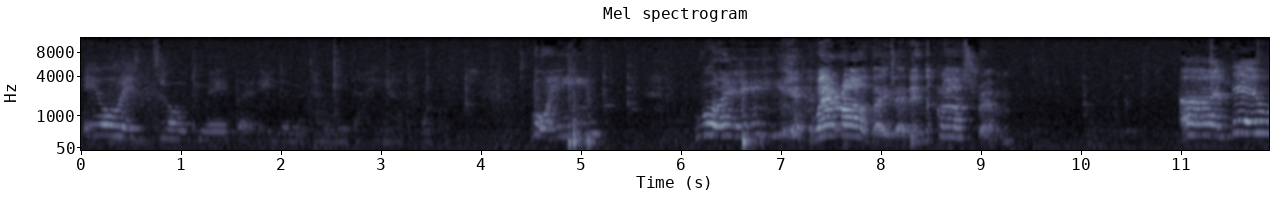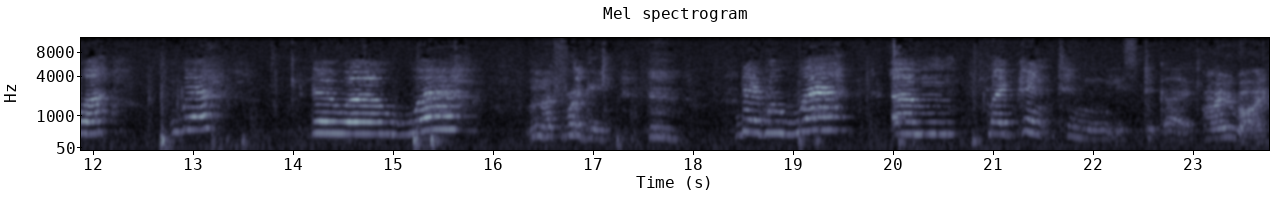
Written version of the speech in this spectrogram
He always told me, but he didn't tell me that he had froglets. Boing, boing. Where are they then? In the classroom? Uh, they were where? They were where? My froggy. They were where? Um, my painting used to go, Oh, right.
